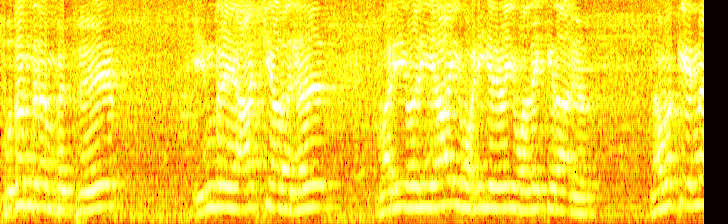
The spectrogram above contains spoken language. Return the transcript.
சுதந்திரம் பெற்று இன்றைய ஆட்சியாளர்கள் வரி வரியாய் வணிகர்களை வதைக்கிறார்கள். நமக்கு என்ன?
